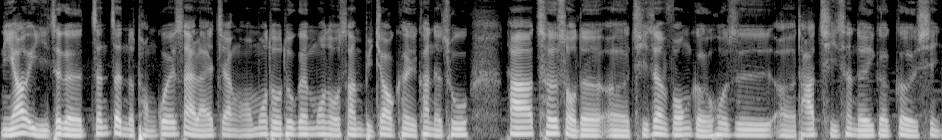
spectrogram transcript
你要以这个真正的统规赛来讲哦，Moto2 跟摩托三比较可以看得出他车手的呃骑乘风格，或是呃他骑乘的一个个性，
